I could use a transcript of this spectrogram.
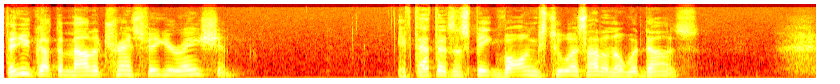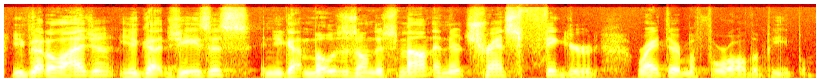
Then you've got the Mount of Transfiguration. If that doesn't speak volumes to us, I don't know what does. You've got Elijah, you've got Jesus, and you've got Moses on this mount, and they're transfigured right there before all the people.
